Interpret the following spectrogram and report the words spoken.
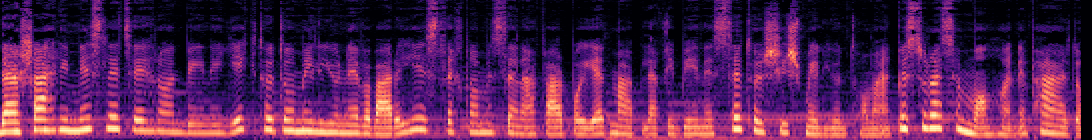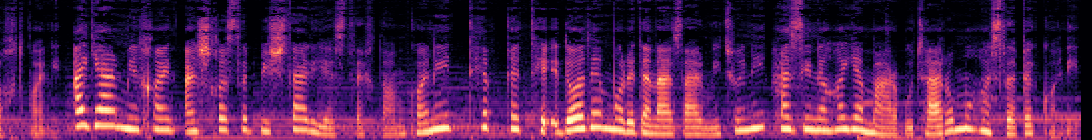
در شهری مثل تهران بین یک تا دو میلیونه و برای استخدام سه نفر باید مبلغی بین 3 تا 6 میلیون تومن به صورت ماهانه پرداخت کنید اگر می‌خواین اشخاص بیشتری استخدام کنید طبق تعداد مورد نظر می‌تونید هزینه های مربوطه رو محاسبه کنید.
